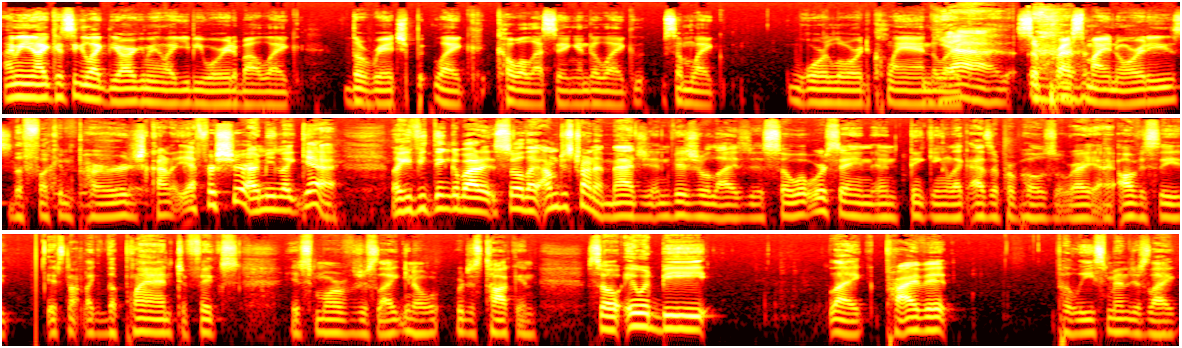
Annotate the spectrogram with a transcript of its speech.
I mean, I could see like the argument like you'd be worried about like the rich like coalescing into like some like warlord clan to Yeah. like suppress minorities. The fucking purge kind of yeah, for sure. I mean, like yeah, like if you think about it, so like I'm just trying to imagine and visualize this. So what we're saying and thinking like as a proposal, right? I, obviously, it's not like the plan to fix. It's more of just like you know we're just talking. So it would be like private policemen, just like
